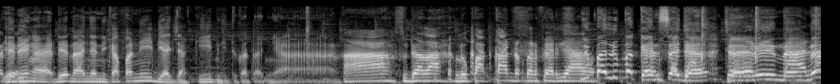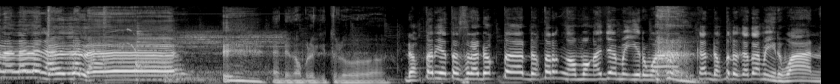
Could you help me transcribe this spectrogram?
Ya ya. dia nggak dia nanya nih kapan nih diajakin gitu katanya. Ah, sudahlah, lupakan dokter Ferial. Lupa lupakan saja cerita. Eh, dia boleh gitu loh. Dokter ya terserah dokter. Dokter ngomong aja sama Irwan. kan dokter dekat sama Irwan.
